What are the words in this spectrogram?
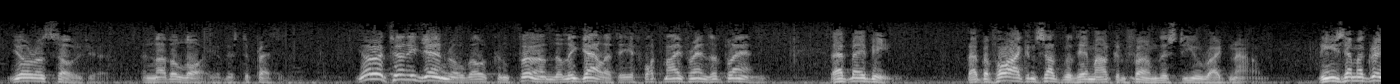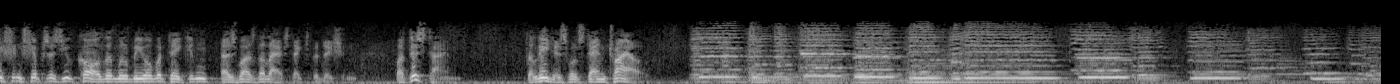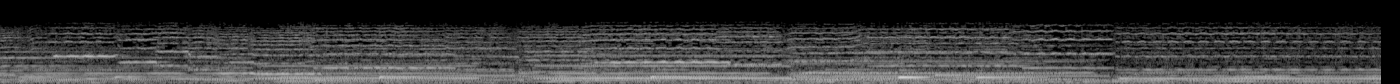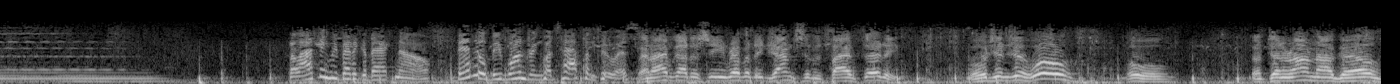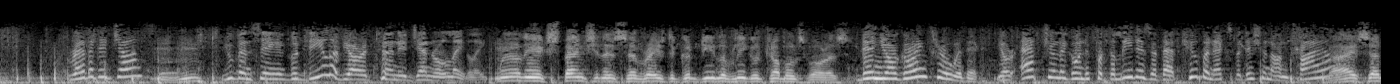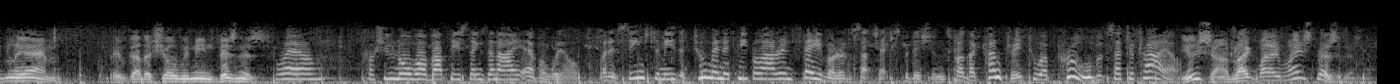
you're a soldier and not a lawyer, Mr. President. Your Attorney General will confirm the legality of what my friends have planned. That may be. But before I consult with him, I'll confirm this to you right now. These emigration ships, as you call them, will be overtaken, as was the last expedition. But this time, the leaders will stand trial. Well, I think we better go back now. Betty'll be wondering what's happened to us. Then I've got to see Reverdy Johnson at 5.30. Whoa, Ginger. Whoa. Whoa. Don't turn around now, girl. Reverdy Johnson? Mm-hmm. You've been seeing a good deal of your Attorney General lately. Well, the expansionists have raised a good deal of legal troubles for us. Then you're going through with it. You're actually going to put the leaders of that Cuban expedition on trial? I certainly am. We've got to show we mean business. Well, course, you know more about these things than I ever will. But it seems to me that too many people are in favor of such expeditions for the country to approve of such a trial. You sound like my vice president.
